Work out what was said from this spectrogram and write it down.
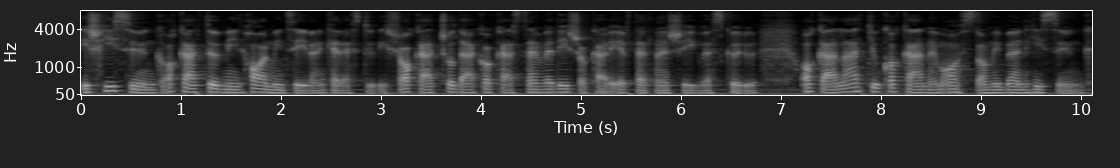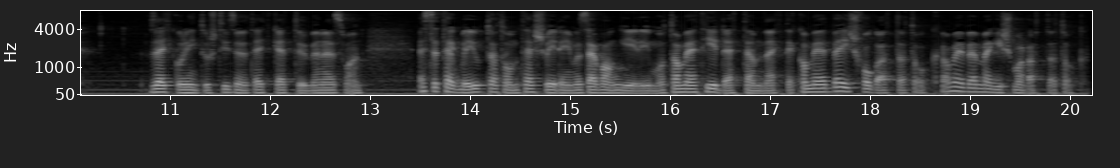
És hiszünk akár több mint 30 éven keresztül is, akár csodák, akár szenvedés, akár értetlenség vesz körül. Akár látjuk, akár nem azt, amiben hiszünk. Az 1 Korintus 15.1.2-ben ez van. Eszetekbe juttatom testvéreim az evangéliumot, amelyet hirdettem nektek, amelyet be is fogadtatok, amelyben meg is maradtatok.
